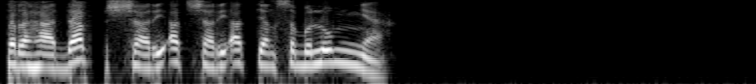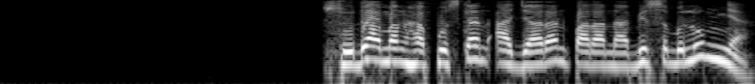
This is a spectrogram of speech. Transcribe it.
terhadap syariat-syariat yang sebelumnya. sudah menghapuskan ajaran para nabi sebelumnya.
